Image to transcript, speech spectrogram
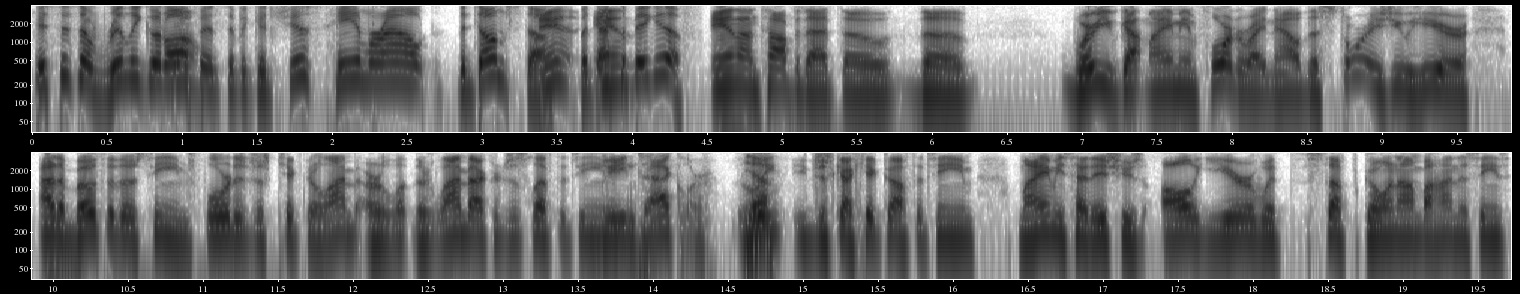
this is a really good offense if it could just hammer out the dumb stuff. And- but that's and- a big if. And on top of that, though, the where you've got Miami and Florida right now, the stories you hear out of both of those teams, Florida just kicked their line or their linebacker just left the team. leading tackler. Yeah. He- He just got kicked off the team. Miami's had issues all year with stuff going on behind the scenes.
